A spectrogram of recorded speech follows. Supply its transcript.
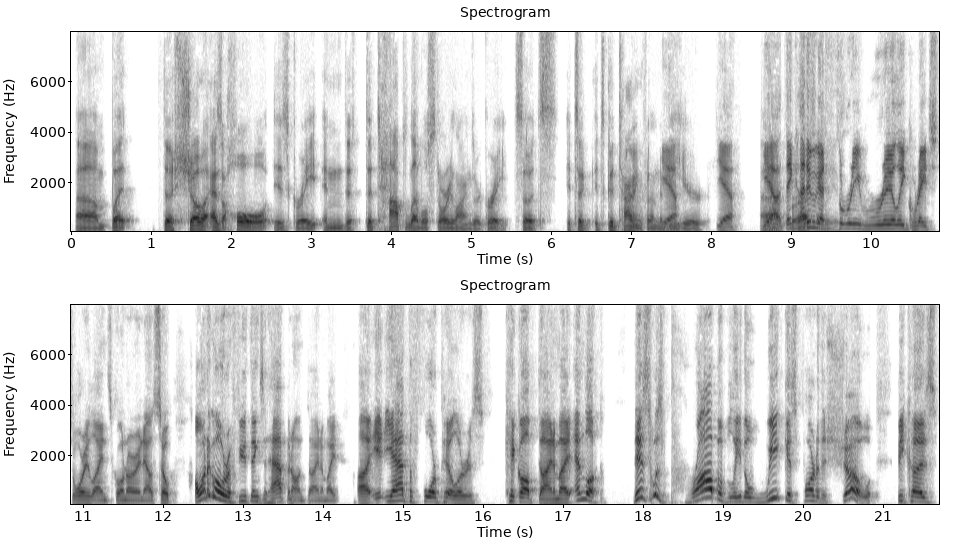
um, but the show as a whole is great, and the the top level storylines are great. So it's it's a it's good timing for them to Yeah. be here. Yeah. Yeah, uh, I think I think we got three really great storylines going on right now. So I want to go over a few things that happened on Dynamite. Uh, it, you had the four pillars kick off Dynamite, and look, this was probably the weakest part of the show because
